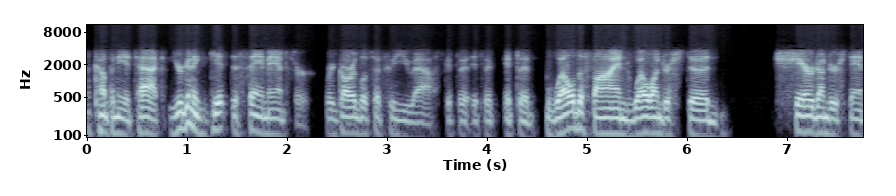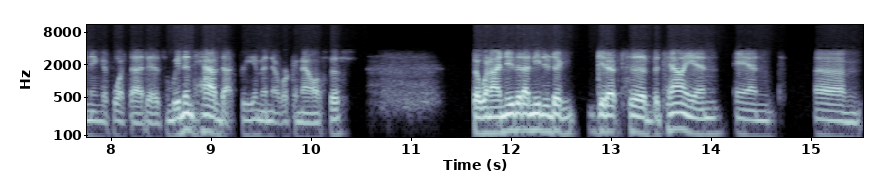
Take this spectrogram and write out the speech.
a company attack, you're going to get the same answer regardless of who you ask. It's a it's a it's a well defined, well understood, shared understanding of what that is. And we didn't have that for human network analysis. So when I knew that I needed to get up to battalion and um,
